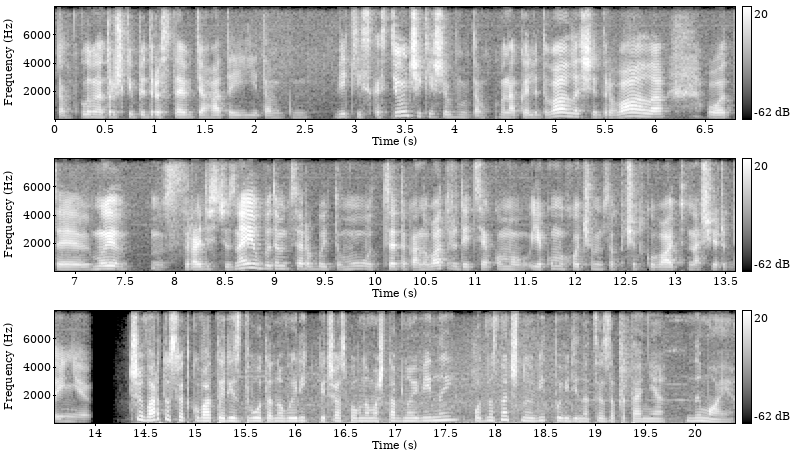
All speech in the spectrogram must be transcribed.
там, коли вона трошки підросте, вдягати її там. В якісь костюмчики, щоб там вона калідувала, щедрувала. От е, ми з радістю з нею будемо це робити. Тому це така нова традиція, яку ми, хочемо започаткувати в нашій родині. Чи варто святкувати Різдво та Новий рік під час повномасштабної війни? Однозначної відповіді на це запитання немає.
